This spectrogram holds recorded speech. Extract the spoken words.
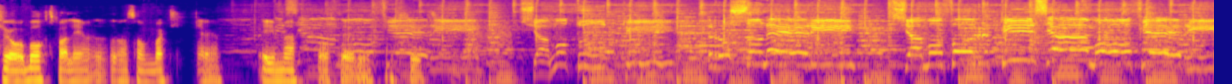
två bortfall i en sån backlinje är ju märkbart. Det är det absolut. Siamo forti, siamo fieri,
